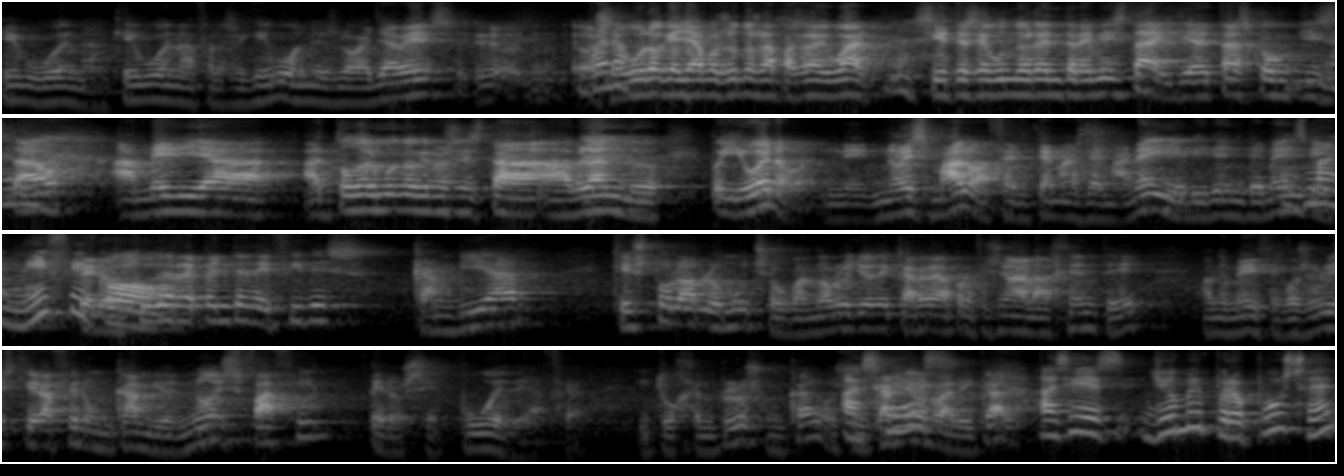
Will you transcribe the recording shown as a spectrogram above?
Qué buena, qué buena frase, qué buen eslogan. Ya ves, eh, os seguro que ya vosotros ha pasado igual. Siete segundos de entrevista y ya te has conquistado a media, a todo el mundo que nos está hablando. Y bueno, no es malo hacer temas de Manei, evidentemente. Es magnífico. Pero tú de repente decides cambiar, que esto lo hablo mucho cuando hablo yo de carrera profesional a la gente, cuando me dicen, José Luis, quiero hacer un cambio. No es fácil, pero se puede hacer. Y tu ejemplo es un, cambio, es un cambio radical. Así es, yo me propuse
